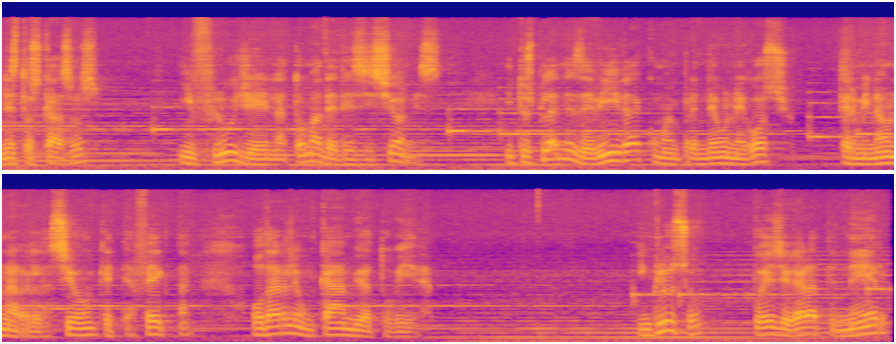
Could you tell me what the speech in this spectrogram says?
En estos casos, influye en la toma de decisiones y tus planes de vida como emprender un negocio, terminar una relación que te afecta o darle un cambio a tu vida. Incluso puedes llegar a tener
